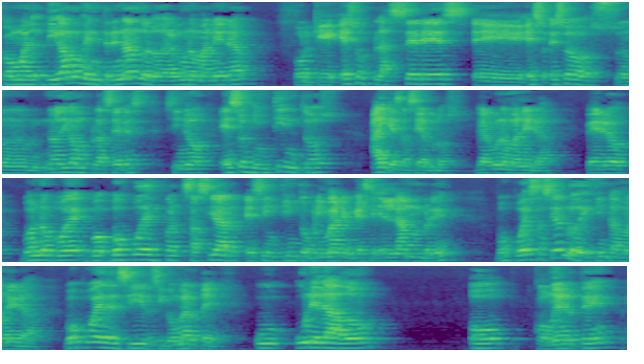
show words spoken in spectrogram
como digamos, entrenándolo de alguna manera, porque esos placeres, eh, esos, esos eh, no digamos placeres, sino esos instintos, hay que saciarlos de alguna manera. Pero vos no podés, vos, vos podés saciar ese instinto primario que es el hambre, vos podés saciarlo de distintas maneras. Vos podés decidir si comerte u- un helado o comerte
